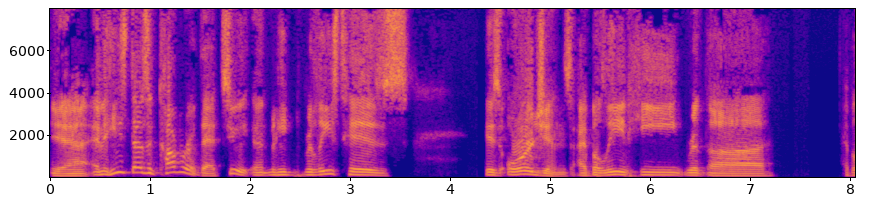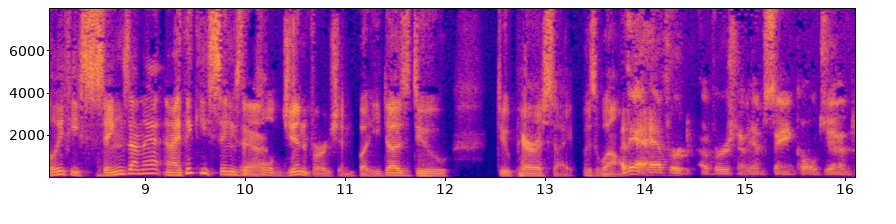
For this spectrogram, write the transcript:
Yeah, and he does a cover of that too. And when he released his his origins, I believe he uh I believe he sings on that, and I think he sings the Yeah. whole gin version, but he does do do Parasite as well. I think I have heard a version of him singing Cold Gin.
